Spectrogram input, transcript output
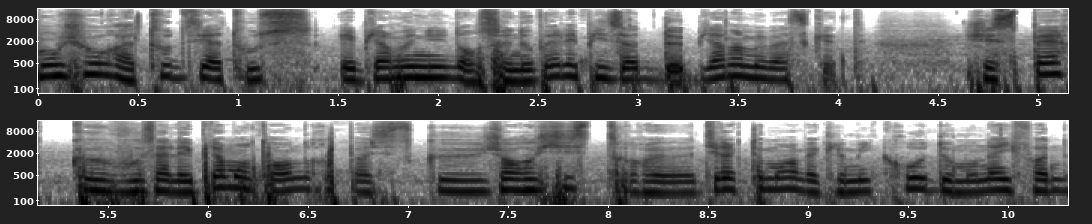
Bonjour à toutes et à tous et bienvenue dans ce nouvel épisode de Bien dans mes baskets. J'espère que vous allez bien m'entendre parce que j'enregistre euh, directement avec le micro de mon iPhone.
